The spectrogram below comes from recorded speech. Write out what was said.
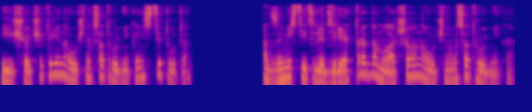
и еще четыре научных сотрудника института. От заместителя директора до младшего научного сотрудника.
